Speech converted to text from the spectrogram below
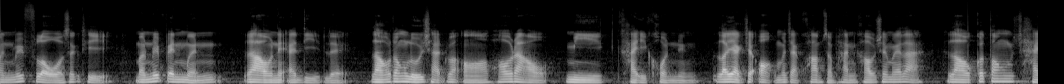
มันไม่โฟล์สักที มันไม่เป็นเหมือนเราในอดีตเลย เราก็ต้องรู้ชัดว่าอ๋อเพราะเรามีใครอีกคนหนึ่งเราอยากจะออกมาจากความสัมพันธ์เขาใช่ไหมล่ะ เราก็ต้องใช้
